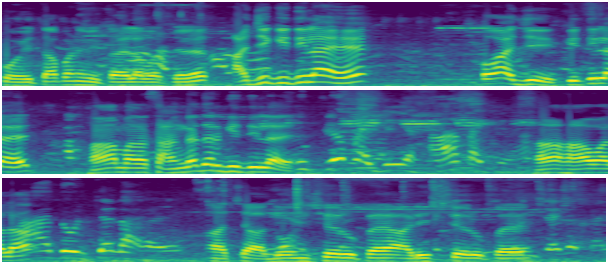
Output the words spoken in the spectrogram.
कोयता पण विकायला बसलेले आहेत. आजी कितीला आहे हे? हो आजी. कितीला आहेत? हा मला सांगा तर कितीला आहे. पाहिजे? हा पाहिजे हा. हा हा वाला. हा दोनशेला आहे. अच्छा दोनशे रुपये अडीचशे रुपये. दोनशेला काय?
